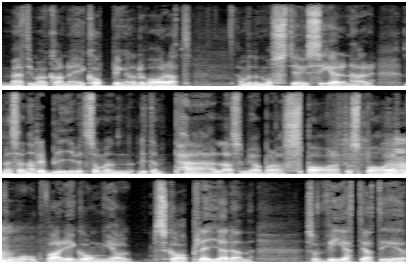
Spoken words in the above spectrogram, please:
Matthew McConaughey kopplingar och då var det att ja men då måste jag ju se den här. Men sen hade det blivit som en liten pärla som jag bara har sparat och sparat Mm. på och varje gång jag ska playa den så vet jag att, det är,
